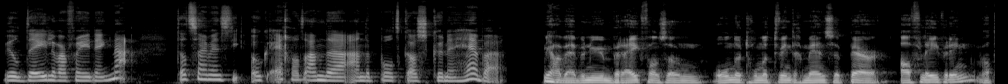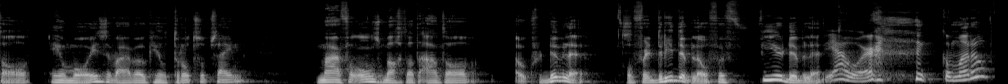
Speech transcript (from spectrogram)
wilt delen waarvan je denkt, nou, dat zijn mensen die ook echt wat aan de, aan de podcast kunnen hebben. Ja, we hebben nu een bereik van zo'n 100, 120 mensen per aflevering, wat al heel mooi is en waar we ook heel trots op zijn. Maar van ons mag dat aantal ook verdubbelen. Of verdriedubbelen of vierdubbelen. Ja hoor, kom maar op.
